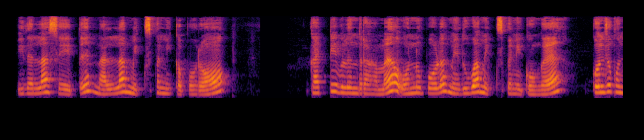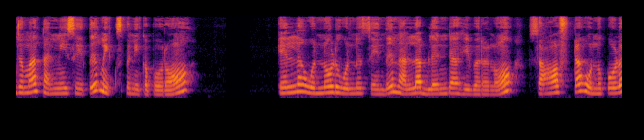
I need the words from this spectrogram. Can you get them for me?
இதெல்லாம் சேர்த்து நல்லா மிக்ஸ் பண்ணிக்க போகிறோம் கட்டி விழுந்துடாமல் ஒன்று போல் மெதுவாக மிக்ஸ் பண்ணிக்கோங்க. கொஞ்சம் கொஞ்சமாக தண்ணி சேர்த்து மிக்ஸ் பண்ணிக்க போகிறோம் எல்லாம் ஒன்றோடு ஒன்று சேர்ந்து நல்லா பிளெண்ட் ஆகி வரணும். சாஃப்டாக ஒன்று போல்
